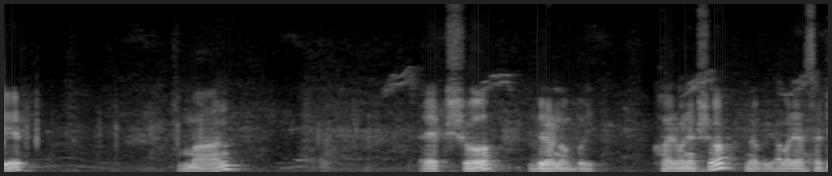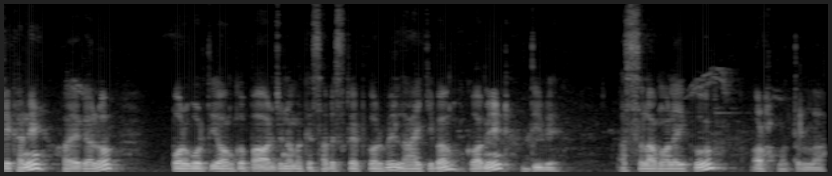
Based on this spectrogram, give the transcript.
এর মান একশো বিরানব্বই। ক্ষয়ের মান একশো নব্বই আবার অ্যান্সারটি এখানে হয়ে গেল। পরবর্তী অঙ্ক পাওয়ার জন্য আমাকে সাবস্ক্রাইব করবে লাইক এবং কমেন্ট দিবে। আসসালামু আলাইকুম রহমতুল্লাহ।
